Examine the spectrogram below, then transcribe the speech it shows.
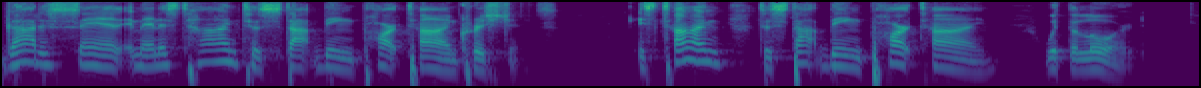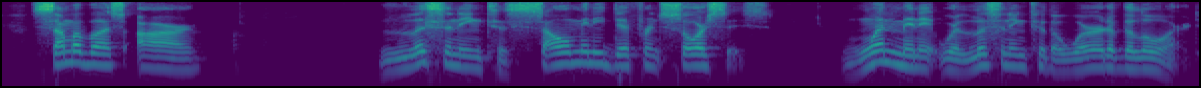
God is saying, man, it's time to stop being part-time Christians. It's time to stop being part time with the Lord. Some of us are listening to so many different sources. One minute we're listening to the word of the Lord,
